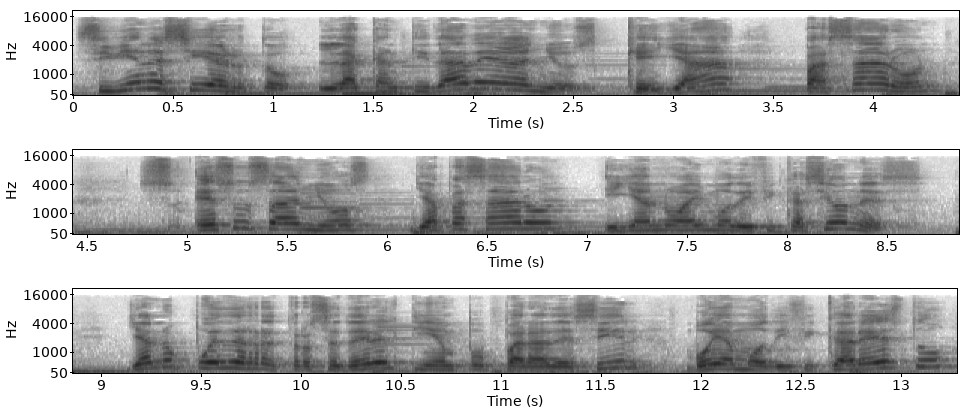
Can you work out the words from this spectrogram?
Si bien es cierto, la cantidad de años que ya pasaron, esos años ya pasaron y ya no hay modificaciones. Ya no puedes retroceder el tiempo para decir voy a modificar esto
